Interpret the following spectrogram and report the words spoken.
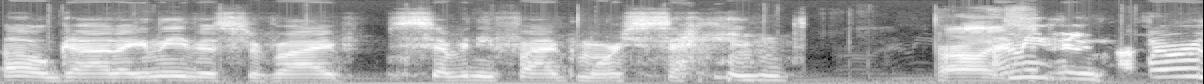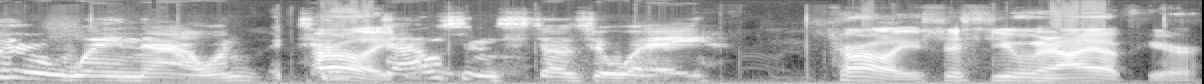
Oh god, I need to survive 75 more seconds. Charlie. I'm even further away now. I'm Charlie. 2,000 studs away. Charlie, it's just you and I up here.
